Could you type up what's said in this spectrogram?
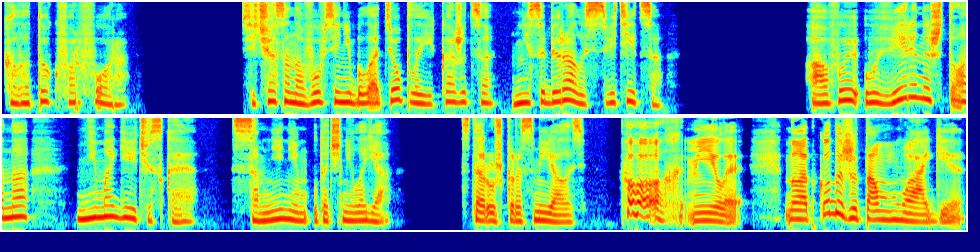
холодок фарфора. Сейчас она вовсе не была теплой и, кажется, не собиралась светиться — «А вы уверены, что она не магическая?» — с сомнением уточнила я. Старушка рассмеялась. «Ох, милая, ну откуда же там магия?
